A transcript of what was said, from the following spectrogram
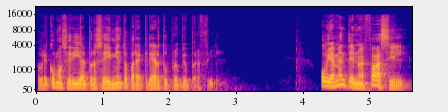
sobre cómo sería el procedimiento para crear tu propio perfil. Obviamente no es fácil,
